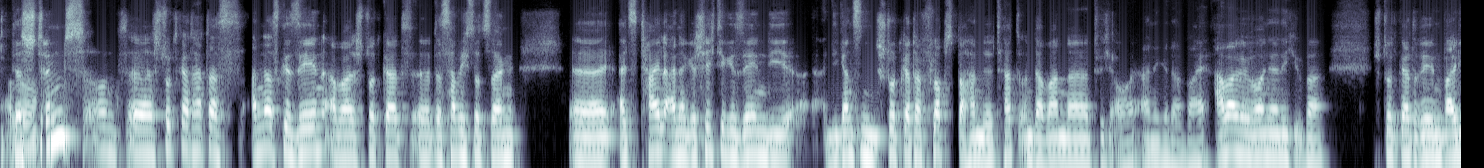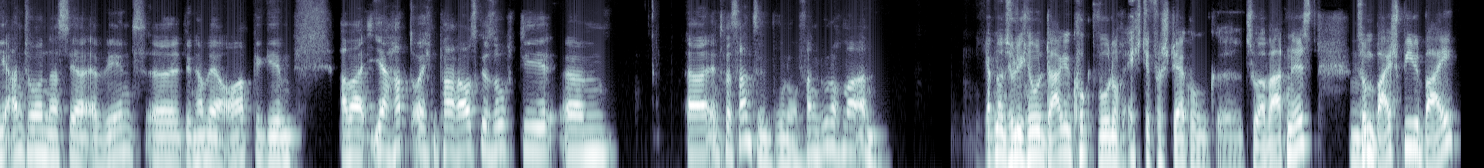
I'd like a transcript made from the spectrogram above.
Also das stimmt und äh, Stuttgart hat das anders gesehen, aber Stuttgart, äh, das habe ich sozusagen äh, als Teil einer Geschichte gesehen, die die ganzen Stuttgarter Flops behandelt hat und da waren da natürlich auch einige dabei. Aber wir wollen ja nicht über Stuttgart reden, weil die Anton, hast ja erwähnt, äh, den haben wir ja auch abgegeben. Aber ihr habt euch ein paar rausgesucht, die ähm, äh, interessant sind, Bruno. Fang du noch mal an. Ich habe natürlich nur da geguckt, wo noch echte Verstärkung äh, zu erwarten ist. Mhm. Zum Beispiel bei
